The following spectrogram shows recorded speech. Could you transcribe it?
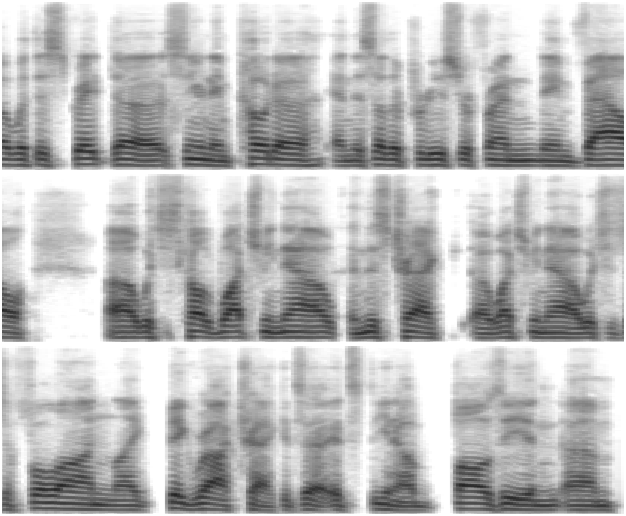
uh, with this great uh, singer named Coda and this other producer friend named Val, uh, which is called "Watch Me Now." And this track, uh, "Watch Me Now," which is a full on like big rock track. It's a it's you know ballsy and um,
